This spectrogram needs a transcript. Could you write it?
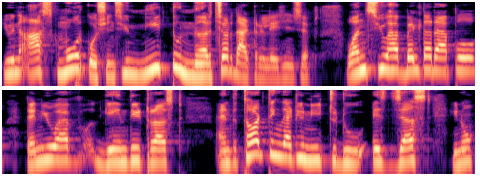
you can ask more questions. You need to nurture that relationship. Once you have built a rapport then you have gained the trust and the third thing that you need to do is just you know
